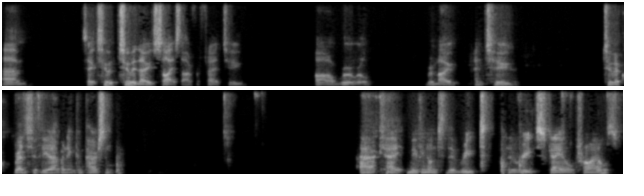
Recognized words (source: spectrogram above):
Um, so two, two of those sites that I've referred to are rural, remote, and two, two are relatively urban in comparison. Okay, moving on to the route, the route scale trials.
